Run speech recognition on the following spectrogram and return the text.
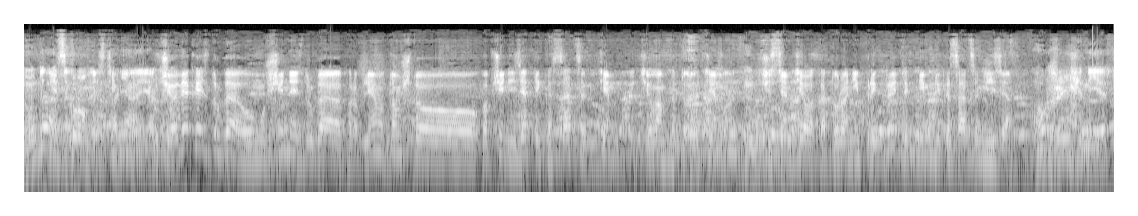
Ну да, нескромности. да, понятно, я- у человека есть другая, у мужчины есть другая проблема в том, что вообще нельзя прикасаться к тем телам, которые, тем частям тела, которые они прикрыты, к ним прикасаться нельзя. А у женщин есть,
